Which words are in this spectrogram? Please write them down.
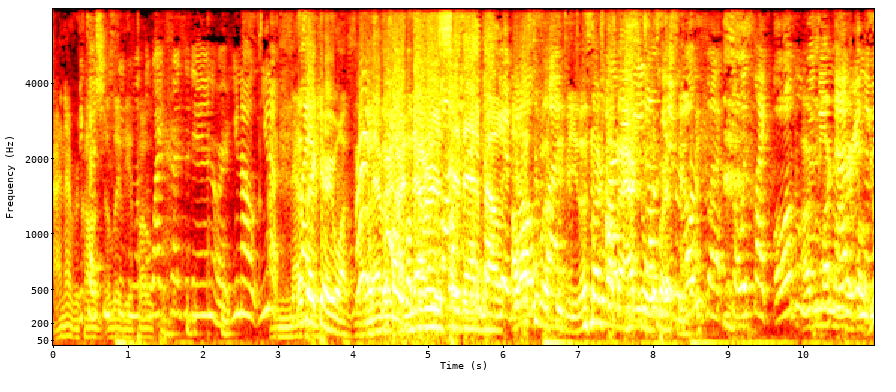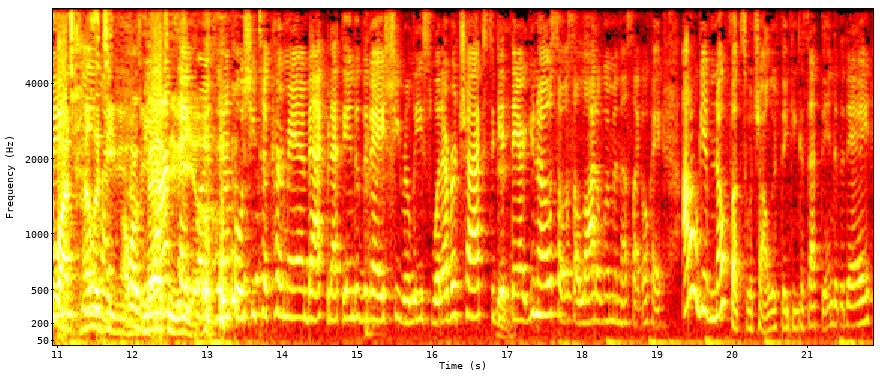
I never Because called she's sleeping Olivia with the white president, or you know, you know, I never- That's like Carrie Watson. Right, never- I never said that about- I watch too much. TV. Let's talk about the Cardi B actual don't give person. no fucks. So it's like all the I women like that are in the You watch mainstream, hella like TV. I watch mad Beyonce, TV, for example, she took her man back, but at the end of the day, she released whatever tracks to get Yeah. there. You know, so it's a lot of women that's like, okay, I don't give no fucks what y'all are thinking because at the end of the day,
